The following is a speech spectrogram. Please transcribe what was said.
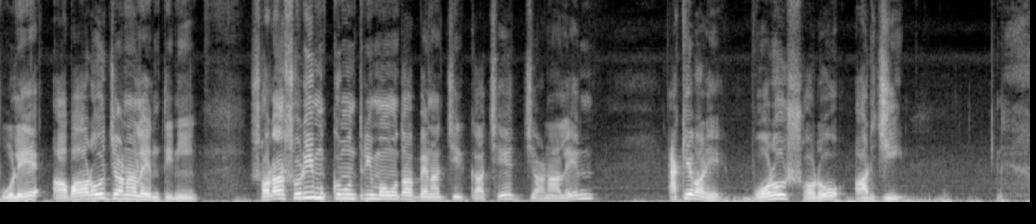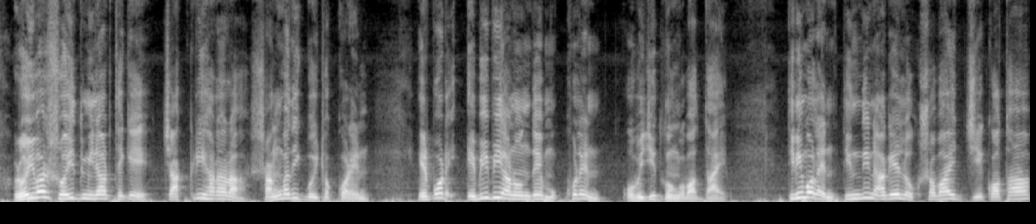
বলে আবারও জানালেন তিনি। সরাসরি মুখ্যমন্ত্রী মমতা ব্যানার্জির কাছে জানালেন, একেবারে বড় সড়ো আর্জি। রবিবার শহীদ মিনার থেকে চাকরিহারারা সাংবাদিক বৈঠক করেন। এরপর এবিপি আনন্দে মুখ খোলেন অভিজিৎ গঙ্গোপাধ্যায়। তিনি বলেন, তিন দিন আগে লোকসভায় যে কথা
